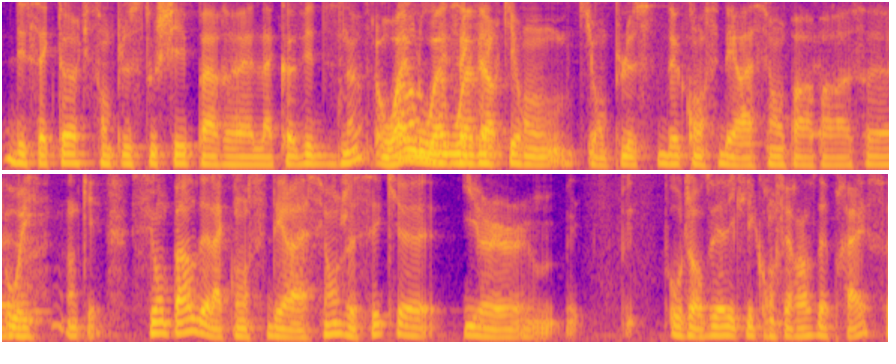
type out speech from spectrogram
Des secteurs qui sont plus touchés par la COVID-19 ouais, ou des secteurs qui, ont, qui ont plus de considération par rapport à ça? Oui. OK. Si on parle de la considération, je sais qu'il y a Aujourd'hui, avec les conférences de presse,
